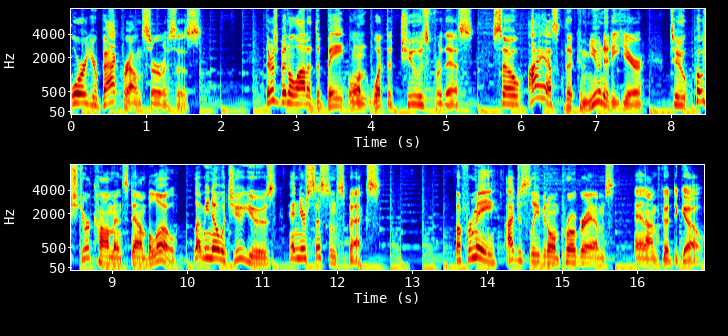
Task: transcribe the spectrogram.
or your background services. There's been a lot of debate on what to choose for this, so I ask the community here to post your comments down below. Let me know what you use and your system specs. But for me, I just leave it on programs and I'm good to go.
